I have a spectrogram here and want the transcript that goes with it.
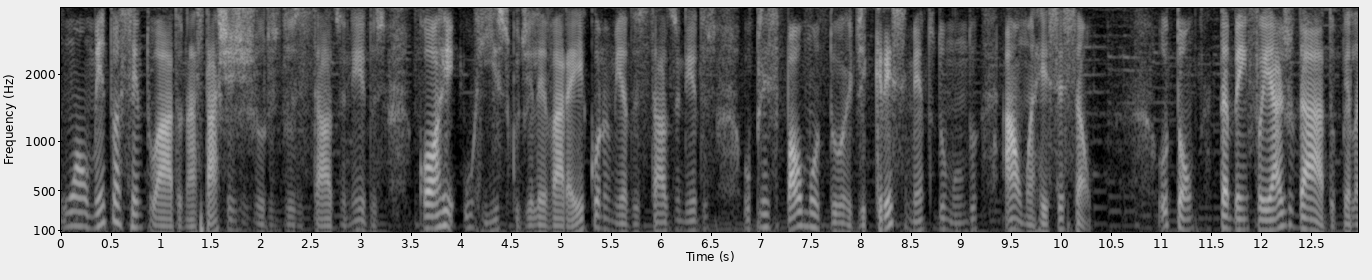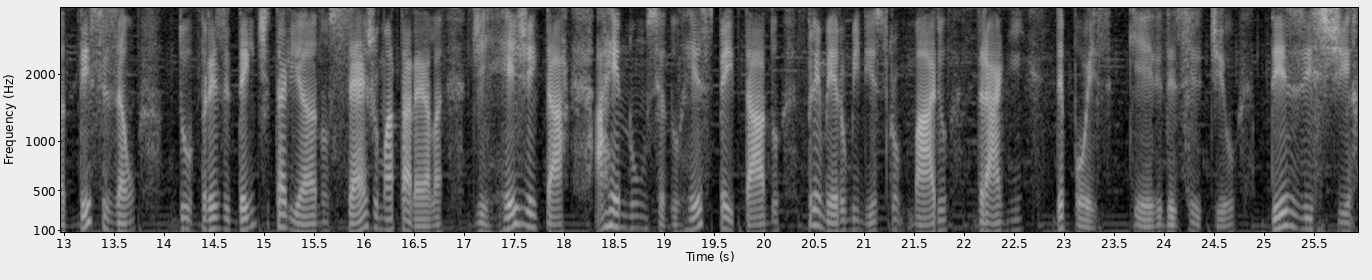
um aumento acentuado nas taxas de juros dos Estados Unidos corre o risco de levar a economia dos Estados Unidos, o principal motor de crescimento do mundo, a uma recessão. O tom também foi ajudado pela decisão do presidente italiano Sérgio Mattarella de rejeitar a renúncia do respeitado primeiro-ministro Mário Draghi depois que ele decidiu desistir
